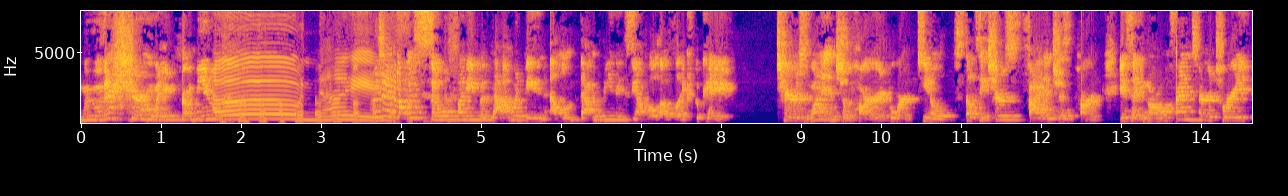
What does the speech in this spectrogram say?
move their chair away from you. Oh, nice. Which I thought was so funny, but that would be an element, that would be an example of like, okay, chairs one inch apart, or you know, let's say chairs five inches apart is like normal friend territory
